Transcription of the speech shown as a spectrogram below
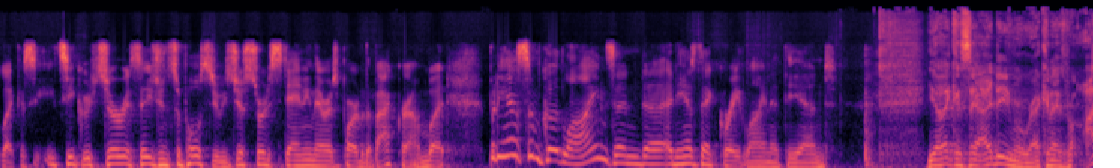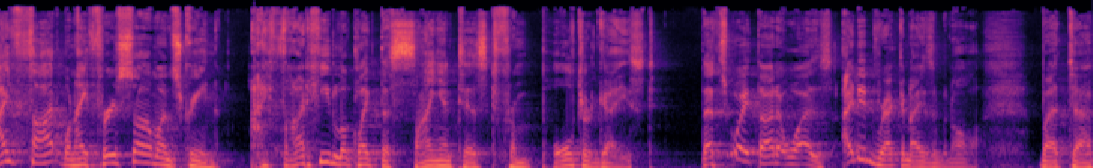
like a secret service agent supposed to he's just sort of standing there as part of the background but but he has some good lines and uh, and he has that great line at the end Yeah, like I say, I didn't even recognize him. I thought when I first saw him on screen, I thought he looked like the scientist from Poltergeist. That's who I thought it was. I didn't recognize him at all. But uh,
